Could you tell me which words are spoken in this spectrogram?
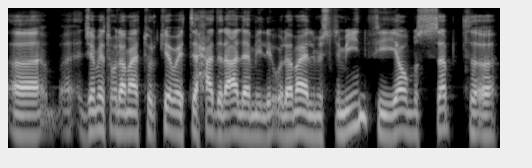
آه، جمعية علماء تركيا والاتحاد العالمي لعلماء المسلمين في يوم السبت آه،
